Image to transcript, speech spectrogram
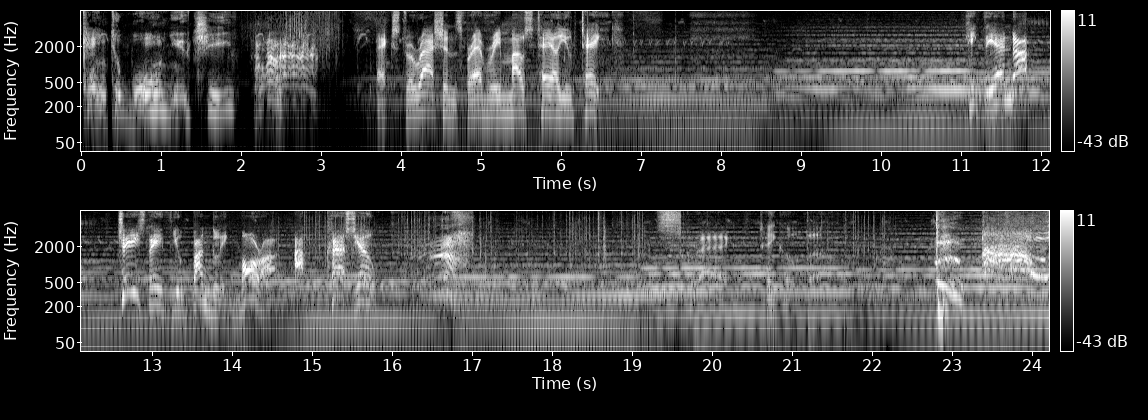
Came to warn you, Chief. Extra rations for every mouse tail you take. Keep the end up. Cheesethief, you bungling moron. Up, curse you. Scrag, take over. I'll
